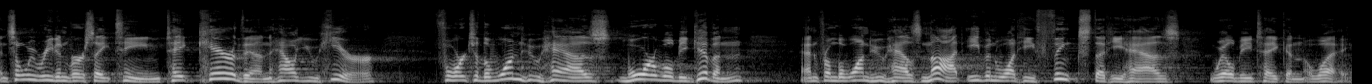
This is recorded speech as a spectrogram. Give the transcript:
and so we read in verse 18 Take care then how you hear, for to the one who has, more will be given, and from the one who has not, even what he thinks that he has will be taken away.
